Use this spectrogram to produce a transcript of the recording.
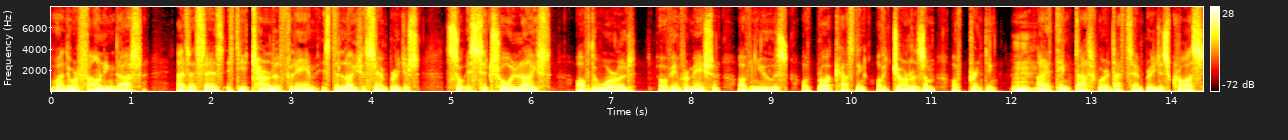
when they were founding that, as I says, it's the eternal flame, it's the light of St. Bridget. So it's to throw light of the world of information, of news, of broadcasting, of journalism, of printing. And I think that's where that St. Bridget's cross,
